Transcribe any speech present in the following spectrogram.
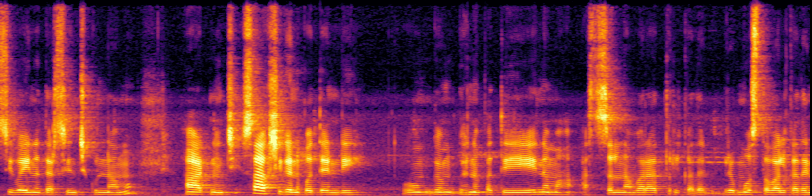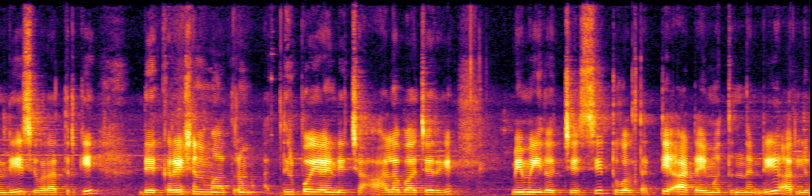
శివైన దర్శించుకున్నాము. అటు నుంచి సాక్షి గణపతి అండి. ఓం గం గణపతి నమ. అస్సలు నవరాత్రులు కదండి బ్రహ్మోత్సవాలు కదండి శివరాత్రికి డెకరేషన్ మాత్రం అదిరిపోయాయండి చాలా బాగా జరిగాయి. మేము ఇది వచ్చేసి ట్వెల్వ్ థర్టీ ఆ టైం అవుతుందండి అర్లీ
